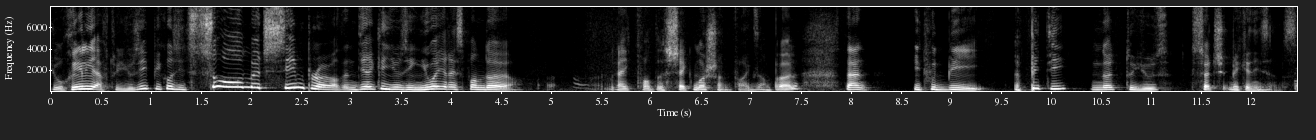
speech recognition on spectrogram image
you really have to use it because it's so much simpler than directly using UI responder, like for the shake motion, for example, then it would be a pity not to use such mechanisms.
